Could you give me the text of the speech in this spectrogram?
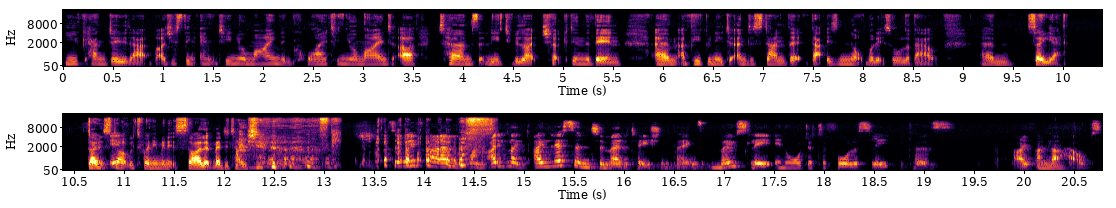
you can do that but i just think emptying your mind and quieting your mind are terms that need to be like chucked in the bin um, and people need to understand that that is not what it's all about. Um, so yeah don't start if, with 20 minutes silent meditation. So if um, i like i listen to meditation things mostly in order to fall asleep because i find mm. that helps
